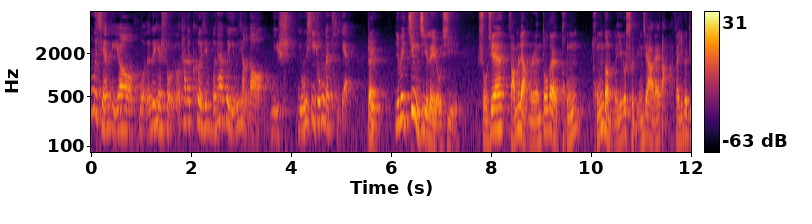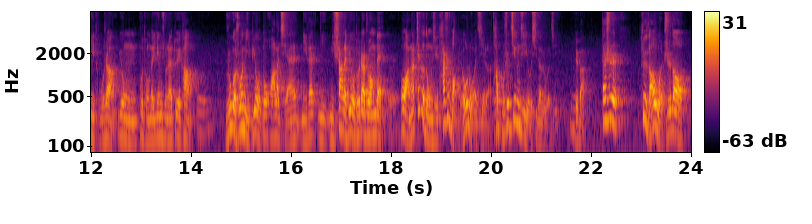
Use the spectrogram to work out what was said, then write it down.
目前比较火的那些手游，它的氪金不太会影响到你是游戏中的体验。对，因为竞技类游戏，首先咱们两个人都在同同等的一个水平下来打，在一个地图上用不同的英雄来对抗。如果说你比我多花了钱，你在你你上来比我多点装备，哇，那这个东西它是网游逻辑了，它不是竞技游戏的逻辑，对吧？但是最早我知道，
